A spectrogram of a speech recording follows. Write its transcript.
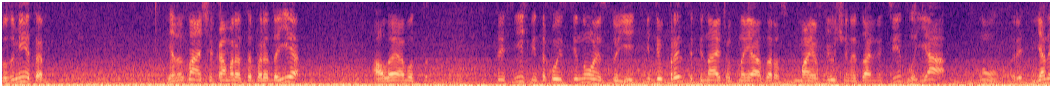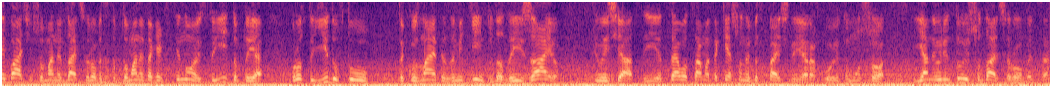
розумієте, я не знаю, чи камера це передає, але от цей сніг він такою стіною стоїть. І ти, в принципі, навіть от я зараз маю включене дальне світло, я, ну, я не бачу, що в мене далі робиться. Тобто, в мене так як стіною стоїть, тобто я просто їду в ту таку, знаєте, замітінь туди заїжджаю цілий час. І це от саме таке, що небезпечне, я рахую, тому що я не орієнтую, що далі робиться.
